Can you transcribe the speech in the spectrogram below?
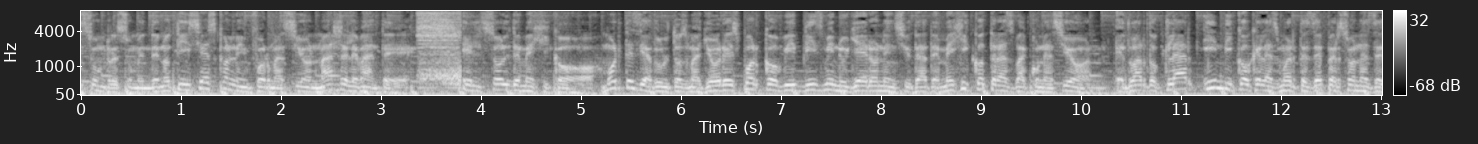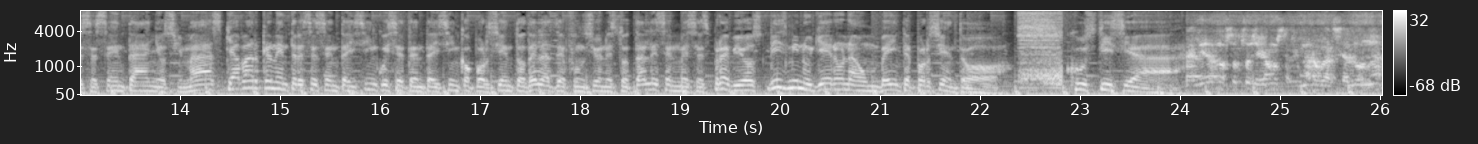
es un resumen de noticias con la información más relevante. El Sol de México. Muertes de adultos mayores por COVID disminuyeron en Ciudad de México tras vacunación. Eduardo Clark indicó que las muertes de personas de 60 años y más, que abarcan entre 65 y 75% de las defunciones totales en meses previos, disminuyeron a un 20%. Justicia. En realidad nosotros llegamos a Genaro García Luna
